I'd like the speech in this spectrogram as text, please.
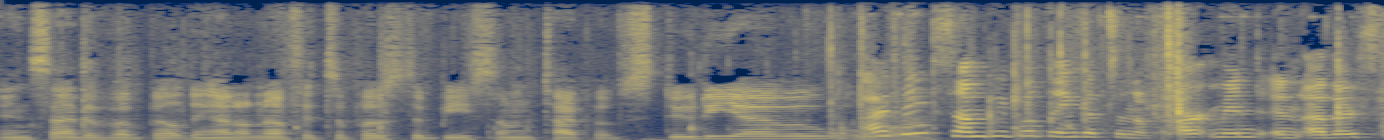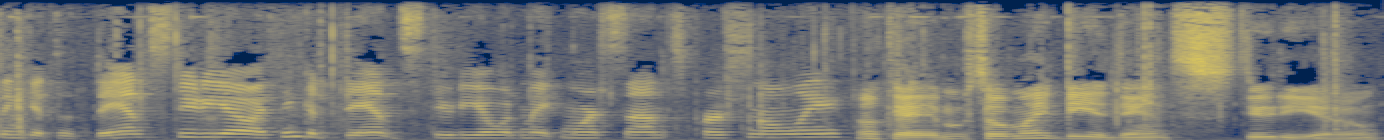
inside of a building. I don't know if it's supposed to be some type of studio. Or... I think some people think it's an apartment, and others think it's a dance studio. I think a dance studio would make more sense personally. Okay, so it might be a dance studio,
